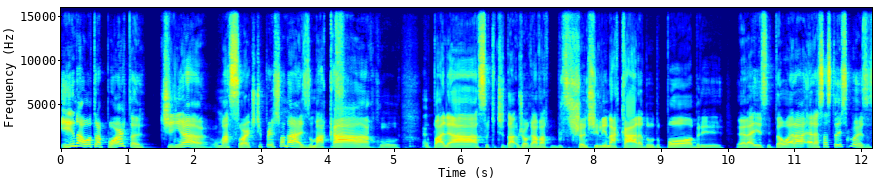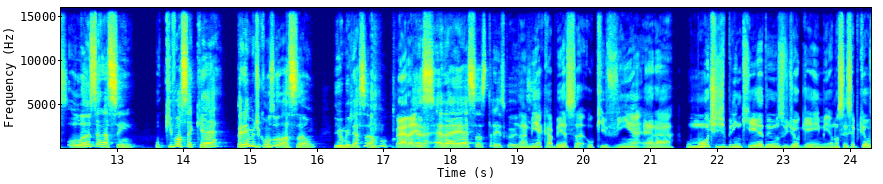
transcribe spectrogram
E na outra porta tinha uma sorte de personagens. O macaco, o palhaço que te dá- jogava chantilly na cara do, do pobre. Era isso. Então era, era essas três coisas. O lance era assim: o que você quer, prêmio de consolação e humilhação. Era isso. Era, era essas três coisas. Na minha cabeça, o que vinha era um monte de brinquedo e uns videogame. Eu não sei se é porque eu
